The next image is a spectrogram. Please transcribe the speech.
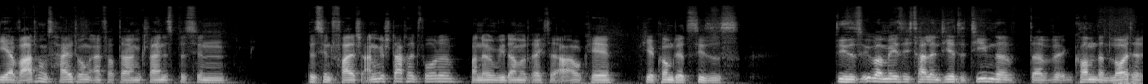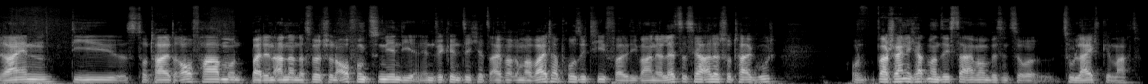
die Erwartungshaltung einfach da ein kleines bisschen, bisschen falsch angestachelt wurde. Man irgendwie damit rechte, ah, okay, hier kommt jetzt dieses, dieses übermäßig talentierte Team, da, da kommen dann Leute rein, die es total drauf haben und bei den anderen, das wird schon auch funktionieren, die entwickeln sich jetzt einfach immer weiter positiv, weil die waren ja letztes Jahr alle total gut. Und wahrscheinlich hat man sich da einfach ein bisschen zu, zu leicht gemacht.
